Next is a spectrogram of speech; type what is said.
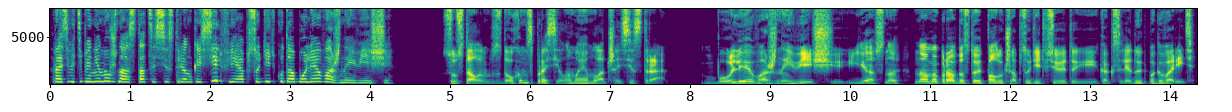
разве тебе не нужно остаться с сестренкой Сильфи и обсудить куда более важные вещи? С усталым вздохом спросила моя младшая сестра. Более важные вещи, ясно. Нам и правда стоит получше обсудить все это и как следует поговорить.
